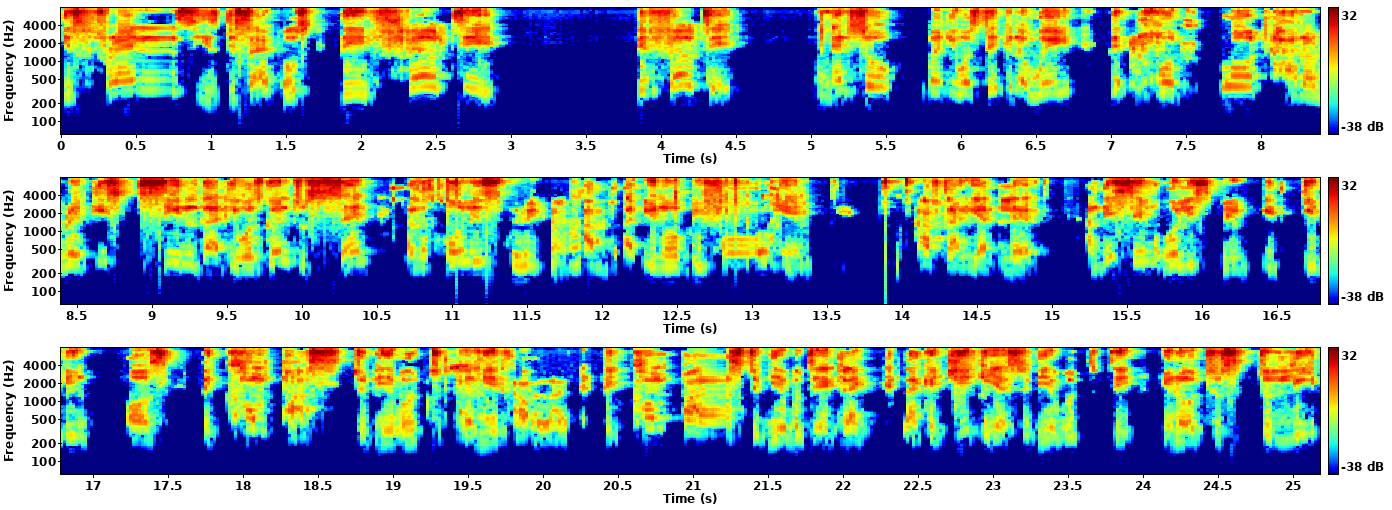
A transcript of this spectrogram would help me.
His friends, his disciples, they felt it. They felt it. And so when he was taken away, but God had already seen that he was going to send the Holy Spirit, you know, before him after he had left. And this same Holy Spirit is giving us the compass to be able to permeate our life, the compass to be able to, like, like a GPS to be able to, you know, to, to lead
